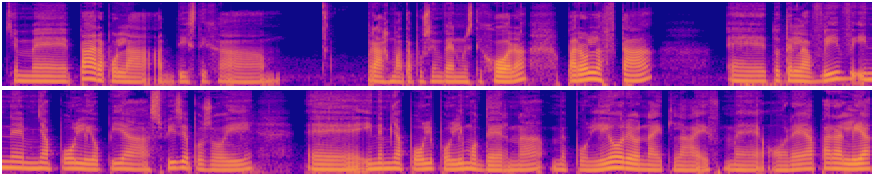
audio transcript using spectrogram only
και με πάρα πολλά αντίστοιχα πράγματα που συμβαίνουν στη χώρα. Παρόλα αυτά, ε, το Τελαβίβ είναι μια πόλη η οποία σφίζει από ζωή, ε, είναι μια πόλη πολύ μοντέρνα, με πολύ ωραίο nightlife, με ωραία παραλία,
